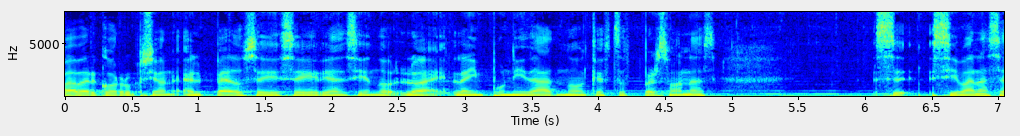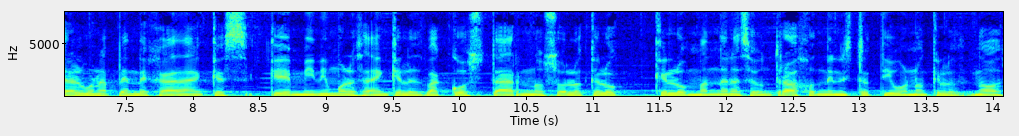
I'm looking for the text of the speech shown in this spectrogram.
va a haber corrupción. El pedo se, seguiría siendo la, impunidad, ¿no? Que estas personas, se- si van a hacer alguna pendejada, que, que mínimo lo saben que les va a costar, no solo que lo que los mandan a hacer un trabajo administrativo, ¿no? Que los, no,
